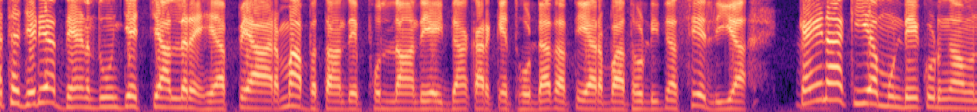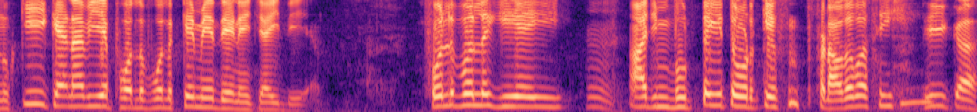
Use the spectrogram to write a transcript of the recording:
ਅੱਛਾ ਜਿਹੜੇ ਆ ਦਿਨ ਦੂਜੇ ਚੱਲ ਰਹੇ ਆ ਪਿਆਰ ਮੁਹੱਬਤਾਂ ਦੇ ਫੁੱਲਾਂ ਦੇ ਇਦਾਂ ਕਰਕੇ ਤੁਹਾਡਾ ਤਾਂ ਤਜਰਬਾ ਤੁਹਾਡੀ ਤਾਂ ਸਹੇਲੀ ਆ। ਕਹਿਣਾ ਕੀ ਆ ਮੁੰਡੇ ਕੁੜੀਆਂ ਨੂੰ? ਕੀ ਕਹਿਣਾ ਵੀ ਇਹ ਫੁੱਲ ਫੁੱਲ ਕਿਵੇਂ ਦੇਣੇ ਚਾਹੀਦੇ ਆ? ਫੁੱਲ ਫੁੱਲ ਹੈ ਜੀ? ਹੂੰ। ਅੱਜ ਬੂਟੇ ਹੀ ਤੋੜ ਕੇ ਫੜਾ ਦੋ ਬਸ ਜੀ। ਠੀਕ ਆ।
